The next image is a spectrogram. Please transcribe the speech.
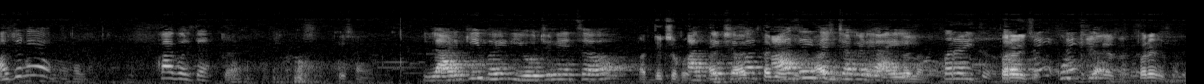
अजूनही आहे? काय बोलताय ते सांग लाडकी बहीण योजनेचं अध्यक्षपद. अध्यक्षपद आजही त्यांच्याकडे आहे. परळीचं. परळीचं. परळीचं.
